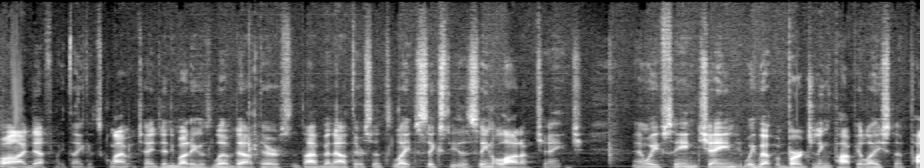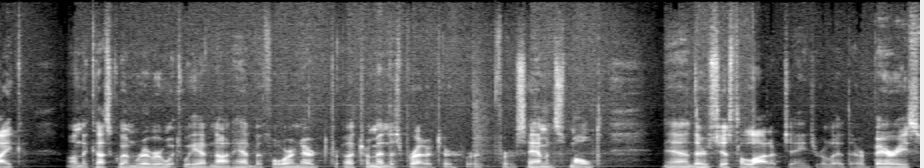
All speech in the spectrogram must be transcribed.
Well, I definitely think it's climate change. Anybody who's lived out there, since I've been out there since the late 60s, has seen a lot of change. And we've seen change. We have got a burgeoning population of pike on the Kuskokwim River, which we have not had before, and they're a tremendous predator for, for salmon smolt. And there's just a lot of change related there. Berries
